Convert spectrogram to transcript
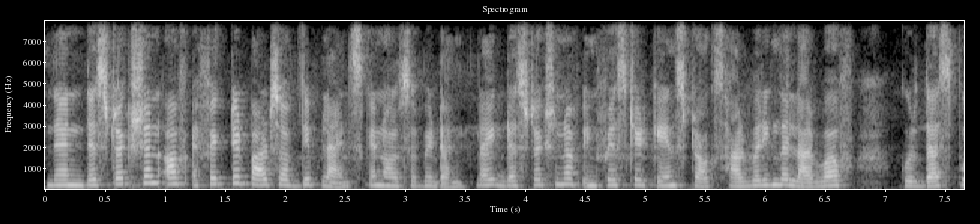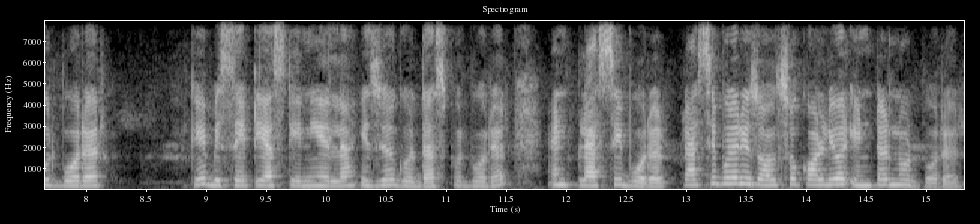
Then destruction of affected parts of the plants can also be done like destruction of infested cane stalks harboring the larva of Gurdaspur borer okay Bissetia steniella is your Gurdaspur borer and Plassey borer. Borer is also called your internode borer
